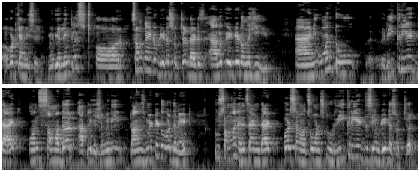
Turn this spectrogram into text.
uh, what can we say? Maybe a linked list or some kind of data structure that is allocated on the heap and you want to recreate that on some other application, maybe transmit it over the net to someone else and that person also wants to recreate the same data structure.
